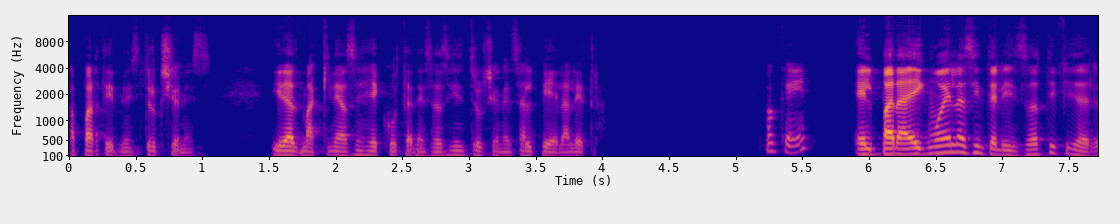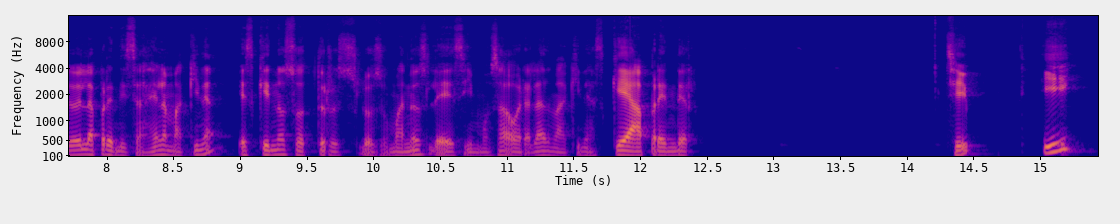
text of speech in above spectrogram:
a partir de instrucciones y las máquinas ejecutan esas instrucciones al pie de la letra. Ok. El paradigma de las inteligencias artificiales o del aprendizaje de la máquina es que nosotros, los humanos, le decimos ahora a las máquinas qué aprender. ¿Sí? Y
